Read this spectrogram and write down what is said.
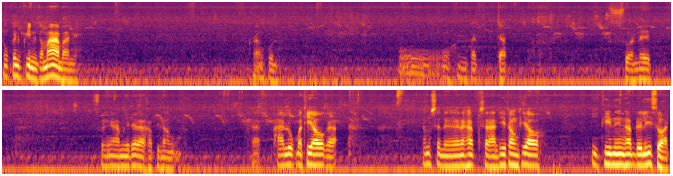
ลูกเป็นกลิ่นกับมาบ้านนี่ข้างคุณ โอ้มันก็จัด สวนเลยสวยงามอยี่ได้แล้วครับพี่น้องพาลูกมาเที่ยวกับนำเสนอนะครับ สถานที่ท่องเที่ยว อีกทีหนึงครับเดลิสอร์ท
